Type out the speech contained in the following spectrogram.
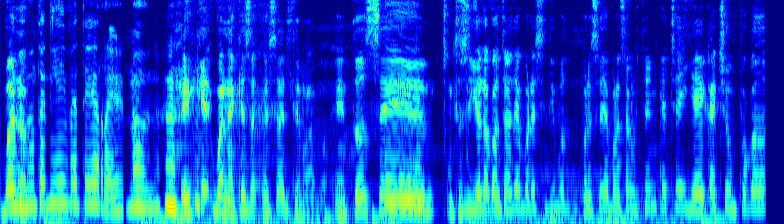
Bueno, no tenía BTR. No, no. es que, bueno, es que eso, eso es el tema. po. Entonces, entonces yo lo contraté por ese tipo, por, ese, por esa cuestión, ¿cachai? Y ahí caché un poco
